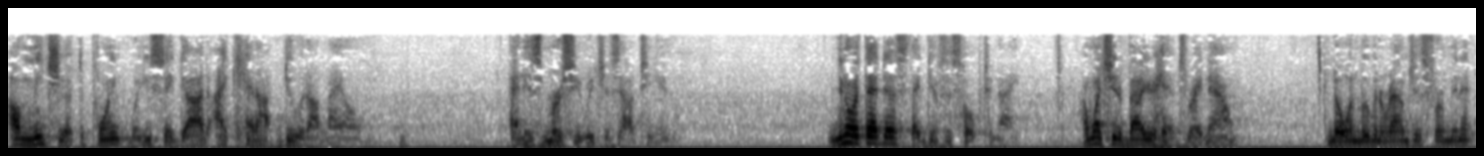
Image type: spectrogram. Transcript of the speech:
I'll meet you at the point where you say, God, I cannot do it on my own. And His mercy reaches out to you. You know what that does? That gives us hope tonight. I want you to bow your heads right now. No one moving around just for a minute.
